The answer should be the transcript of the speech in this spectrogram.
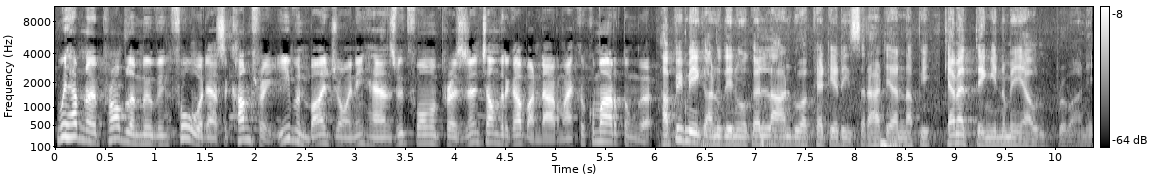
We have no problem moving forward as a country, even by joining hands with former President Chandrika Bandaranaike Kumaratunga. අපි මේක අනුදෙනුව කළා ආණ්ඩුවක් හැටියට ඉස්සරහට යන්න අපි කැමැත්තෙන් ඉන්න මේ අවුරුදු ප්‍රමාණය.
